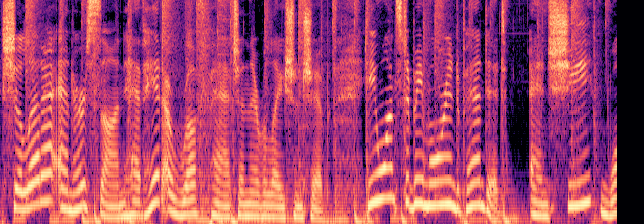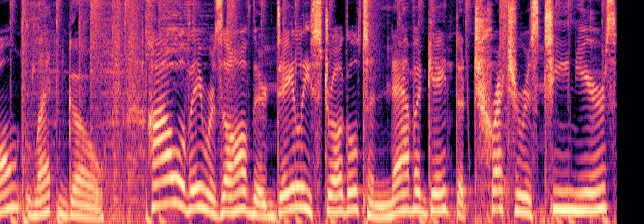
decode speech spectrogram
Shaletta and her son have hit a rough patch in their relationship. He wants to be more independent, and she won't let go. How will they resolve their daily struggle to navigate the treacherous teen years?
